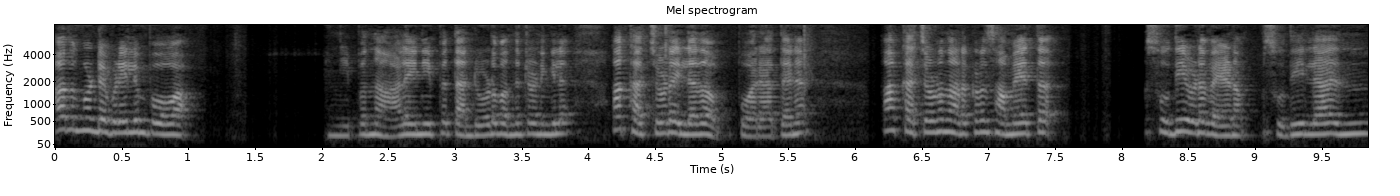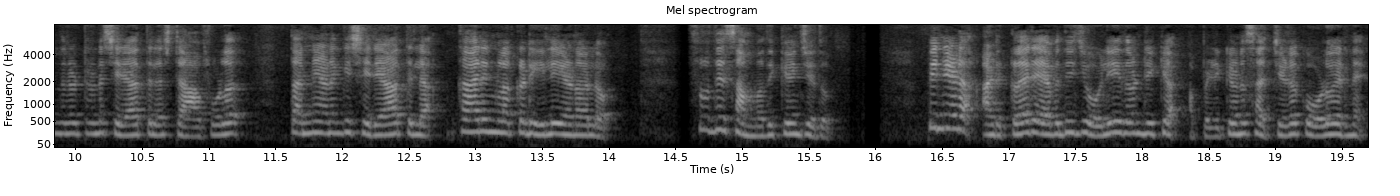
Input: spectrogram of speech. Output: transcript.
അതും കൊണ്ട് എവിടെയെങ്കിലും പോവാം. ഇനിയിപ്പോൾ നാളെ ഇനിയിപ്പോൾ തന്റെ കൂടെ വന്നിട്ടുണ്ടെങ്കിൽ ആ കച്ചവടം ഇല്ലാതാവും. പോരാത്തേന് ആ കച്ചവടം നടക്കുന്ന സമയത്ത് സുതി ഇവിടെ വേണം. സുതി ഇല്ല എന്നിട്ടുണ്ടെങ്കിൽ ശരിയാകത്തില്ല. സ്റ്റാഫുകൾ തന്നെയാണെങ്കിൽ ശരിയാകത്തില്ല. കാര്യങ്ങളൊക്കെ ഡീൽ ചെയ്യണമല്ലോ. ശ്രുതി സമ്മതിക്കുകയും ചെയ്തു. പിന്നീട് അടുക്കള രേവതി ജോലി ചെയ്തുകൊണ്ടിരിക്കുക അപ്പോഴേക്കാണ് സച്ചിയുടെ കോൾ വരുന്നത്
